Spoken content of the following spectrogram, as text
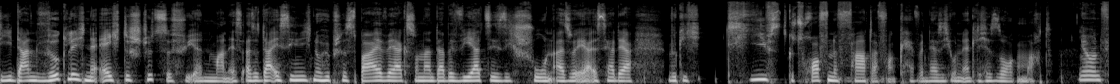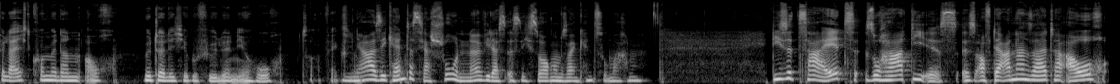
die dann wirklich eine echte Stütze für ihren Mann ist. Also da ist sie nicht nur hübsches Beiwerk, sondern da bewährt sie sich schon. Also er ist ja der wirklich tiefst getroffene Vater von Kevin, der sich unendliche Sorgen macht. Ja, und vielleicht kommen mir dann auch mütterliche Gefühle in ihr hoch zur Abwechslung. Ja, sie kennt es ja schon, ne, wie das ist, sich Sorgen um sein Kind zu machen. Diese Zeit, so hart die ist, ist auf der anderen Seite auch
